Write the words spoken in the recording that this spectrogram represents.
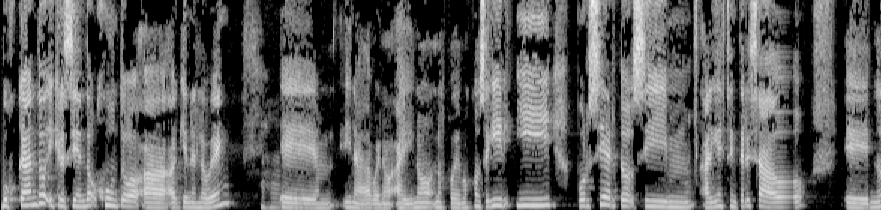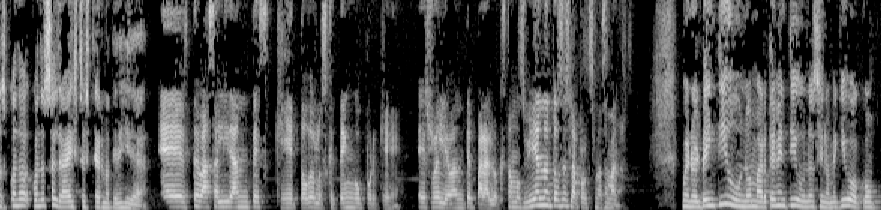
buscando y creciendo junto a, a quienes lo ven. Eh, y nada, bueno, ahí no nos podemos conseguir. Y por cierto, si mm, alguien está interesado, eh, no, ¿cuándo, ¿Cuándo saldrá esto, Esther? No tienes idea. Este va a salir antes que todos los que tengo porque es relevante para lo que estamos viviendo, entonces la próxima semana. Bueno, el 21, martes 21, si no me equivoco,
